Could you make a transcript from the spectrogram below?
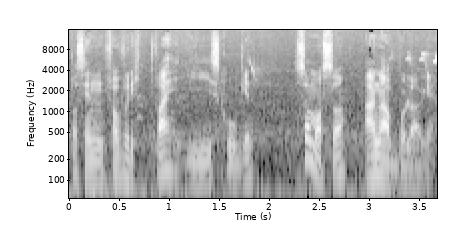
på sin favorittvei i skogen, som også er nabolaget.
